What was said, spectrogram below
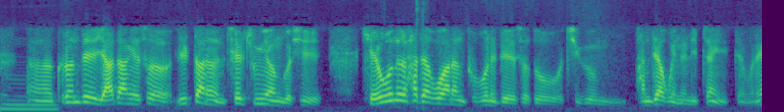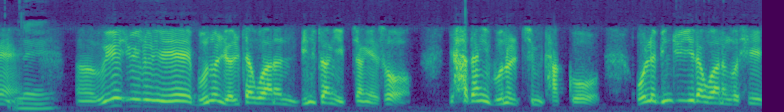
음. 어, 그런데 야당에서 일단은 제일 중요한 것이 개원을 하자고 하는 부분에 대해서도 지금 반대하고 있는 입장이기 때문에 네. 어, 의회주의의 문을 열자고 하는 민주당의 입장에서 야당이 문을 지금 닫고 원래 민주주의라고 하는 것이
